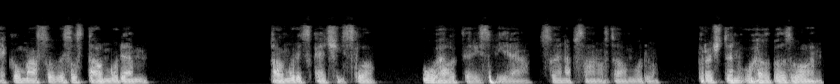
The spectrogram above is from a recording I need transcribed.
jakou má souvislost s Talmudem, talmudické číslo, úhel, který svírá, co je napsáno v Talmudu, proč ten úhel byl zvolen.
